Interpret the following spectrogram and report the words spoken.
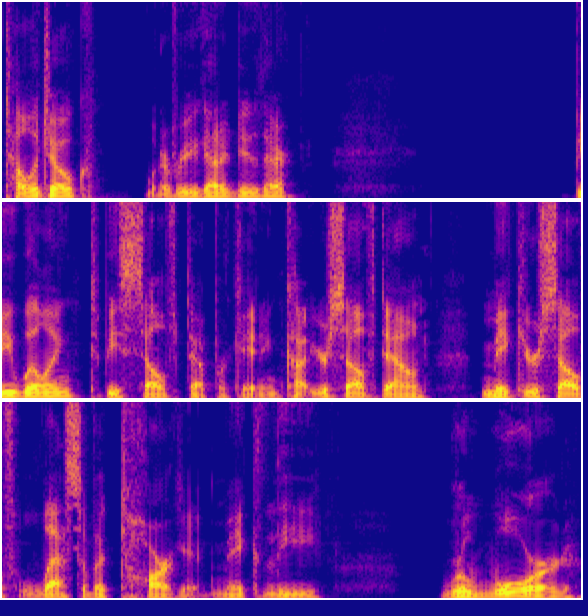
Tell a joke, whatever you got to do there. Be willing to be self deprecating. Cut yourself down. Make yourself less of a target. Make the reward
